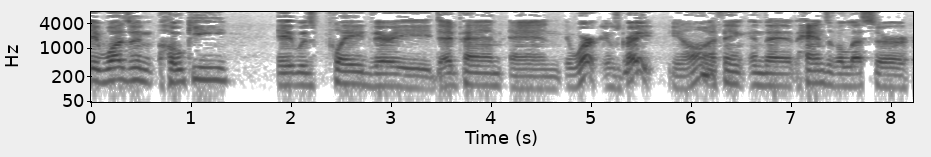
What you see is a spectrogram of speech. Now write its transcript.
it wasn't hokey. It was played very deadpan, and it worked. It was great, you know. I think in the hands of a lesser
